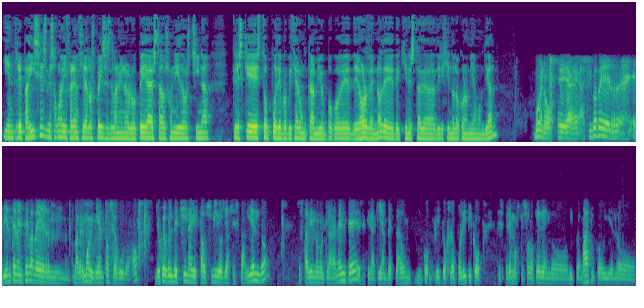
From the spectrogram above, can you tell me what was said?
¿Y entre países ves alguna diferencia de los países de la Unión Europea, Estados Unidos, China? ¿Crees que esto puede propiciar un cambio un poco de, de orden, ¿no? De, de, quién está dirigiendo la economía mundial? Bueno, eh, aquí va a haber, evidentemente va a haber, va a haber movimiento seguro, ¿no? Yo creo que el de China y Estados Unidos ya se está viendo, se está viendo muy claramente, es decir, aquí ha empezado un, conflicto geopolítico que esperemos que solo quede en lo diplomático y en lo,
